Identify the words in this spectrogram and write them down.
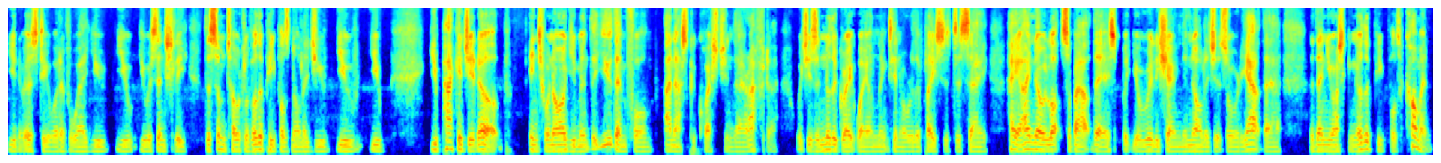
university or whatever where you you you essentially the sum total of other people's knowledge you you you you package it up into an argument that you then form and ask a question thereafter, which is another great way on LinkedIn or other places to say, Hey, I know lots about this, but you're really sharing the knowledge that's already out there. And then you're asking other people to comment.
